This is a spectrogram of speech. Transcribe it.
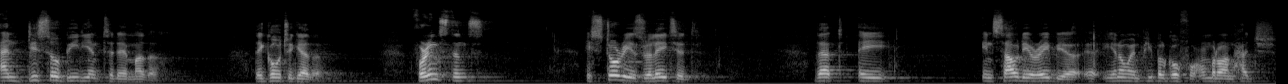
and disobedient to their mother. They go together. For instance, a story is related that a in Saudi Arabia, uh, you know, when people go for Umrah and Hajj,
